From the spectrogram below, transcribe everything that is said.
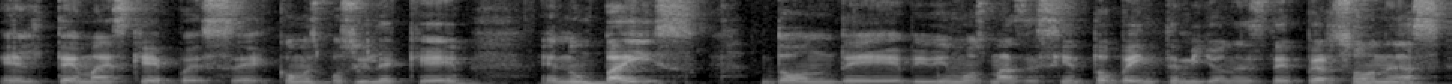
El tema es que, pues, eh, ¿cómo es posible que en un país donde vivimos más de 120 millones de personas,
